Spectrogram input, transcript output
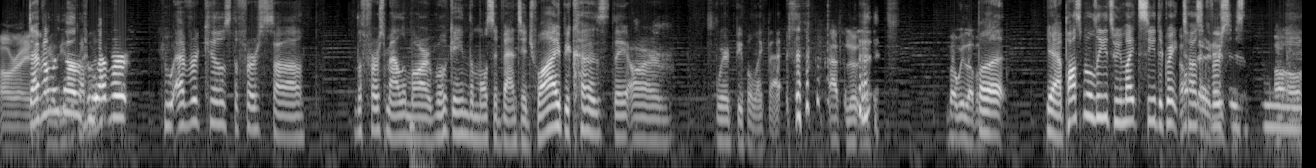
all right. Definitely go. Whoever, whoever kills the first, uh, the first Malamar will gain the most advantage. Why? Because they are weird people like that. Absolutely. but we love them. But yeah, possible leads. We might see the Great Oh, Tusk there it is. versus the. Uh,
